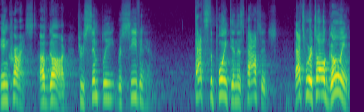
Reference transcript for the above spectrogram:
in Christ of God through simply receiving him. That's the point in this passage. That's where it's all going.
